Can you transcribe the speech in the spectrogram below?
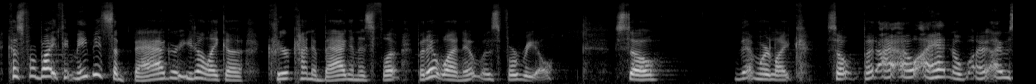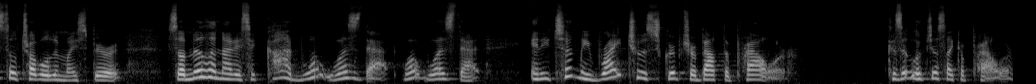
Because for I think maybe it's a bag or, you know, like a clear kind of bag in his float, but it wasn't. It was for real. So then we're like, so, but I, I, I had no, I, I was still troubled in my spirit. So middle of the night, I said, God, what was that? What was that? And he took me right to a scripture about the prowler, because it looked just like a prowler.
